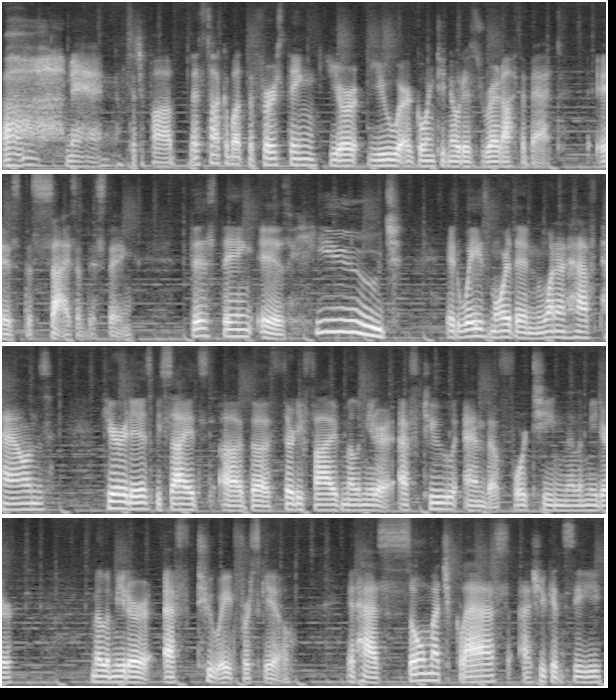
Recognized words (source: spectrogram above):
Ah, oh, man, I'm such a fob. Let's talk about the first thing you're, you are going to notice right off the bat is the size of this thing. This thing is huge. It weighs more than one and a half pounds. Here it is besides uh, the 35 millimeter f2 and the 14 millimeter millimeter f2.8 for scale. It has so much glass as you can see.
